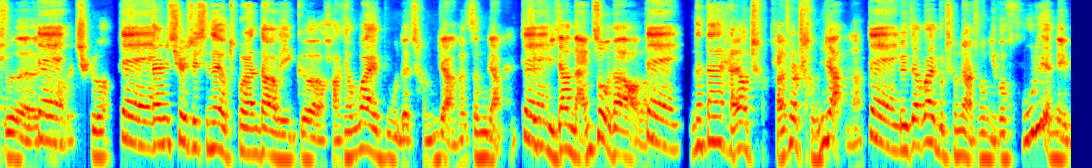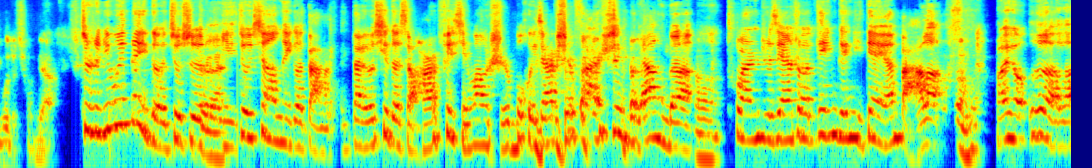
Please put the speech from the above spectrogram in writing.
子、对。更好的车。对。但是确实现在又突然到了一个好像外部的成长和增长对。是比较难做到了。，对。那当然还要成还是要成长啊。所以，在外部成长的时候，你会忽略内部的成长。就是因为那个，就是你就像那个打打游戏的小孩废寝忘食不回家吃饭是一样的。嗯。突然之间说叮，给你电源拔了，嗯。哎呦饿了，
